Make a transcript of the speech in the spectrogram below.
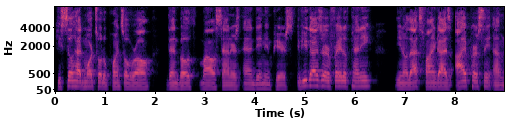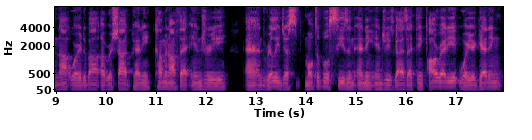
He still had more total points overall than both Miles Sanders and Dameon Pierce. If you guys are afraid of Penny, you know, that's fine, guys. I personally am not worried about uh, Rashad Penny coming off that injury and really just multiple season ending injuries, guys. I think already where you're getting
